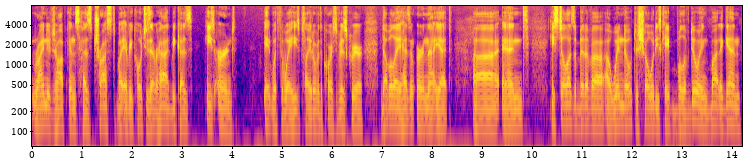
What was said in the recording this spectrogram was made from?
Ryan Nugent Hopkins has trust by every coach he's ever had because he's earned it with the way he's played over the course of his career. Double A hasn't earned that yet. Uh, and he still has a bit of a, a window to show what he's capable of doing. But again,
